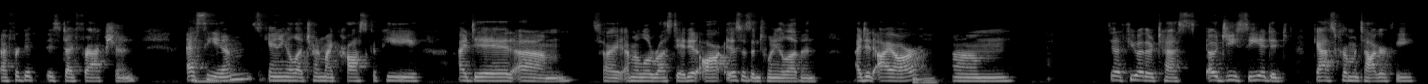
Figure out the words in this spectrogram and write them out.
I forget it's diffraction, mm-hmm. SEM, scanning electron microscopy. I did. Um, sorry, I'm a little rusty. I did R. This was in 2011. I did IR. Mm-hmm. Um, did a few other tests. Oh, GC, I did gas chromatography.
